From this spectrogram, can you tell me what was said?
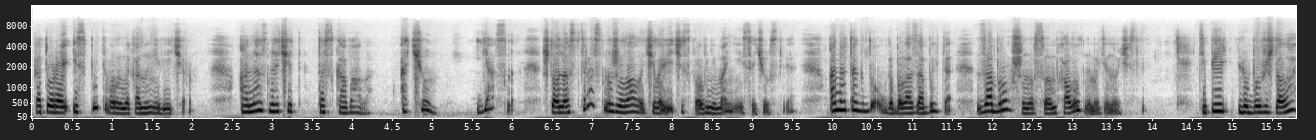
которое испытывала накануне вечером. Она, значит, тосковала. О чем? Ясно, что она страстно желала человеческого внимания и сочувствия. Она так долго была забыта, заброшена в своем холодном одиночестве. Теперь любовь ждала,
